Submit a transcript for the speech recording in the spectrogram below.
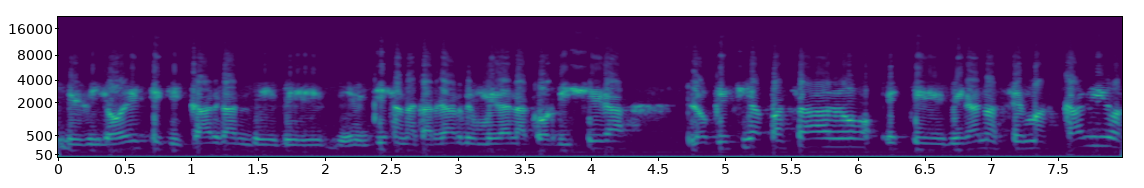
de del oeste que cargan de, de, de- empiezan a cargar de humedad la cordillera. Lo que sí ha pasado este verano a ser más cálido,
